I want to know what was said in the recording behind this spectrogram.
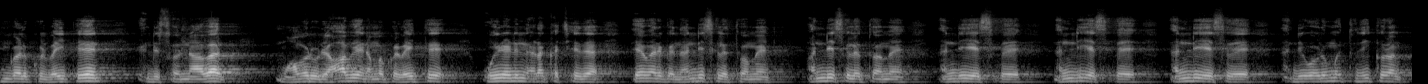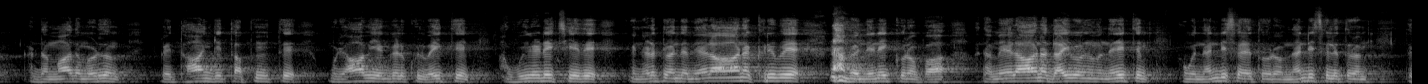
உங்களுக்குள் வைப்பேன் என்று சொன்ன அவர் அவருடைய ஆவியை நமக்குள் வைத்து உயிரிழந்து நடக்கச் செய்த தேவனுக்கு நன்றி செலுத்துவோமே. நன்றி செலுத்துவோமே. நன்றி இயேசுவே நன்றி இயேசுவே நன்றி இயேசுவே. நன்றியோடுமே துதிக்கிறோம். கடந்த மாதம் முழுதும் எங்களை தாங்கி தப்பிவித்து உங்களுடைய ஆவி எங்களுக்குள் வைத்து உயிரடை செய்து எங்கள் நடத்தி வந்த மேலான கிருவே நாங்கள் நினைக்கிறோம்ப்பா. அந்த மேலான தெய்வம் நம்ம நினைத்து உங்கள் நன்றி செலுத்துகிறோம் நன்றி செலுத்துகிறோம். இந்த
